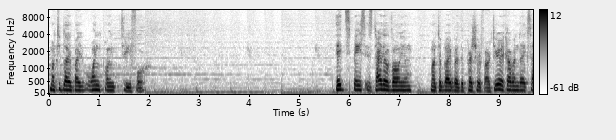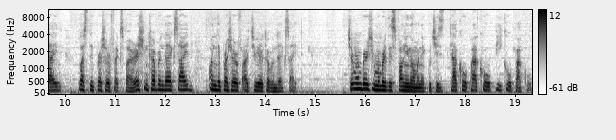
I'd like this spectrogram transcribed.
multiplied by 1.34. Dead space is tidal volume multiplied by the pressure of arterial carbon dioxide plus the pressure of expiration carbon dioxide on the pressure of arterial carbon dioxide. To remember, remember this funny mnemonic which is taco paco pico paco.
